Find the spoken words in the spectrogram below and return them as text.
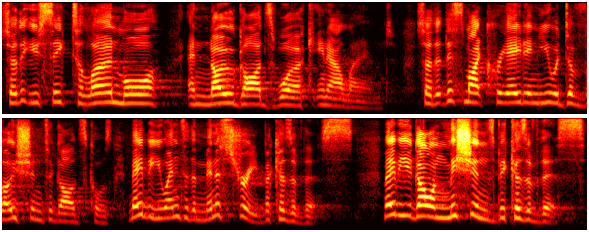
So that you seek to learn more and know God's work in our land. So that this might create in you a devotion to God's cause. Maybe you enter the ministry because of this. Maybe you go on missions because of this.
